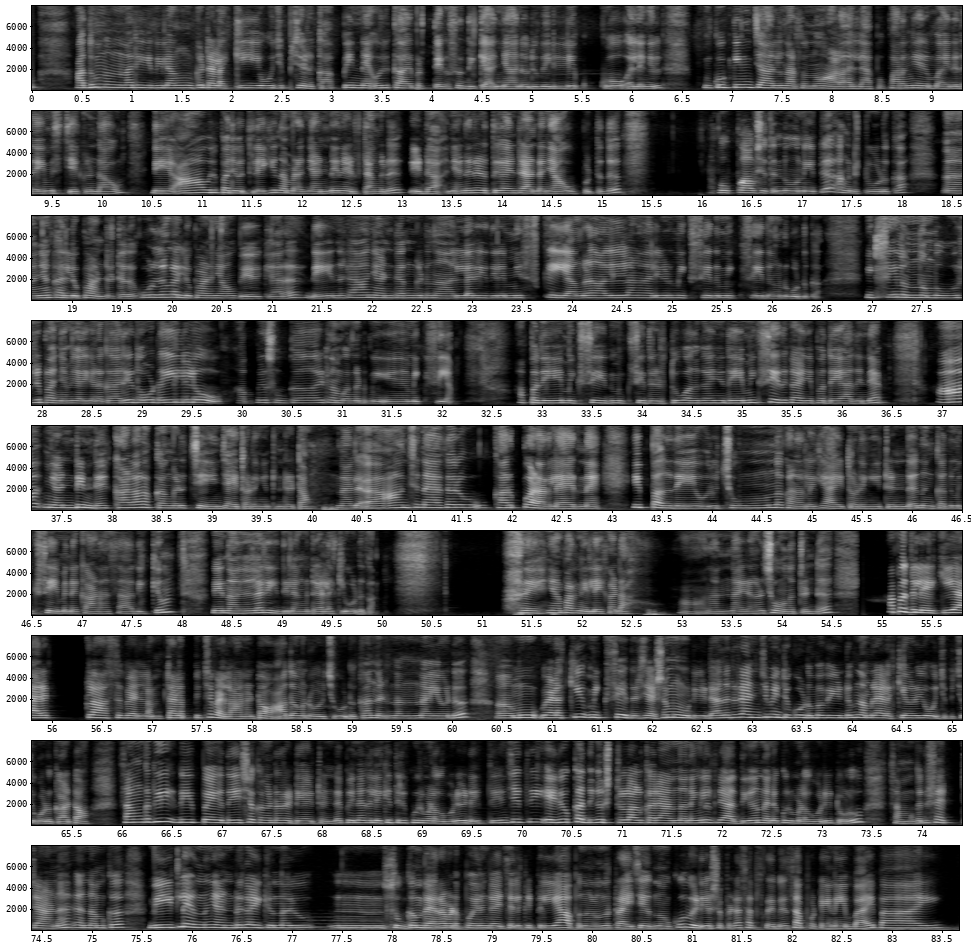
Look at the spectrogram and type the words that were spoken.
അതും നന്ന രീതിയിൽ അങ്ങോട്ട് ഇളക്കി യോജിപ്പിച്ചെടുക്കുക. പിന്നെ ഒരു കാര്യം പ്രത്യേകം ശ്രദ്ധിക്കുക. ഞാനൊരു വലിയ കുക്കോ അല്ലെങ്കിൽ കുക്കിംഗ് ചാനൽ നടത്തുന്ന ആളല്ല. അപ്പോൾ പറഞ്ഞു തരുമ്പോൾ അതിന്റെതായ മിസ്റ്റേക്ക് ഉണ്ടാവും. ആ ഒരു പരുവത്തിലേക്ക് നമ്മുടെ ഞണ്ടിനെ എടുത്ത് അങ്ങോട്ട് ഇടുക. ഞണ്ടിനെടുത്ത് കഴിഞ്ഞിട്ടാണ് ഞാൻ ഉപ്പിട്ടത്. അപ്പോൾ ഉപ്പ് ആവശ്യത്തിന് തോന്നിയിട്ട് അങ്ങോട്ട് ഇട്ട് കൊടുക്കുക ഞാൻ കല്ലുപ്പാണ് ഇട്ടത്. കൂടുതലും കല്ലുപ്പാണ് ഞാൻ ഉപയോഗിക്കാറ്. ദേ എന്നിട്ട് ആ ഞണ്ട് അങ്ങോട്ട് നല്ല രീതിയിൽ മിക്സ് ചെയ്യുക. അങ്ങോട്ട് നല്ല ഇങ്ങോട്ട് മിക്സ് ചെയ്ത് മിക്സ് ചെയ്ത് അങ്ങോട്ട് കൊടുക്കുക മിക്സിങ്ങിലൊന്നും നമ്മൾ ഒരു പഞ്ഞം വിചാരിക്കേണ്ട. കാര്യം ഇത് ഉടയില്ലല്ലോ അപ്പോൾ സുഖമായിട്ട് നമുക്ക് അങ്ങോട്ട് മിക്സ് ചെയ്യാം. അപ്പോൾ ദേ മിക്സ് ചെയ്ത് മിക്സ് ചെയ്തെടുത്തു. അത് കഴിഞ്ഞ് ദേ മിക്സ് ചെയ്ത് കഴിഞ്ഞപ്പോൾ ദേ അതിന്റെ ആ ഞണ്ടിന്റെ കളറൊക്കെ അങ്ങോട്ട് ചേഞ്ച് ആയി തുടങ്ങിയിട്ടുണ്ട് കേട്ടോ നല്ല ആ വെച്ചാൽ നേരത്തെ ഒരു കറുപ്പ് കളറിലായിരുന്നേ ഇപ്പം അത് ദേ ഒരു ചുവന്ന കളറിലേക്ക് ആയി തുടങ്ങിയിട്ടുണ്ട്. നിങ്ങൾക്കത് മിക്സ് ചെയ്യുമ്പോൾ കാണാൻ സാധിക്കും. ദേ നല്ല രീതിയിൽ അങ്ങോട്ട് ഇളക്കി കൊടുക്കുക അതെ ഞാൻ പറഞ്ഞില്ലേ കണ്ടോ? നന്നായിട്ട് അങ്ങോട്ട് ചോന്നിട്ടുണ്ട് അപ്പോൾ ഇതിലേക്ക് അര ഗ്ലാസ് വെള്ളം തിളപ്പിച്ച വെള്ളമാണ് കേട്ടോ അതും ഒഴിച്ച് കൊടുക്കുക. എന്നിട്ട് നന്നായി അങ്ങോട്ട് മൂ വിളക്കി മിക്സ് ചെയ്തതിന് ശേഷം മൂടിയിടുക. എന്നിട്ട് ഒരു അഞ്ച് മിനിറ്റ് കൂടുമ്പോൾ വീണ്ടും നമ്മൾ ഇളക്കി അങ്ങോട്ട് യോജിപ്പിച്ച് കൊടുക്കുക കേട്ടോ സംഗതി ഇത് ഇപ്പോൾ ഏകദേശമൊക്കെ അങ്ങോട്ട് റെഡി ആയിട്ടുണ്ട്. പിന്നെ അതിലേക്ക് ഇത്തിരി കുരുമുളക് പൊടി ഇടുക. ഇത്തിരി ഇത്തിരി എരിവൊക്കെ അധികം ഇഷ്ടമുള്ള ആൾക്കാരാണെന്നുണ്ടെങ്കിൽ ഇത്തിരി അധികം തന്നെ കുരുമുളക് പൊടി ഇട്ടോളൂ. സംഗതി സെറ്റാണ് നമുക്ക് വീട്ടിലിരുന്ന് ഞണ്ട് കഴിക്കുന്ന ഒരു സുഖം വേറെ എവിടെ പോയാലും കഴിച്ചാൽ കിട്ടില്ല. അപ്പോൾ നിങ്ങളൊന്ന് ട്രൈ ചെയ്ത് നോക്കൂ. വീഡിയോ ഇഷ്ടപ്പെട്ടാൽ സബ്സ്ക്രൈബ് ചെയ്ത് സപ്പോർട്ട് ചെയ്യണേ. Bye bye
